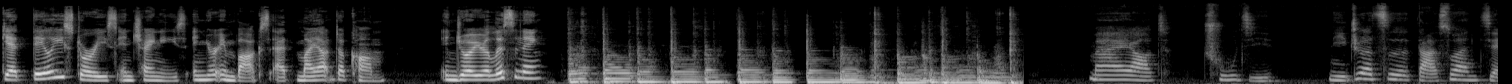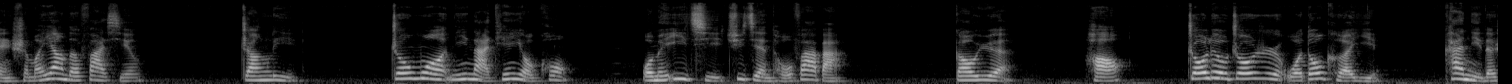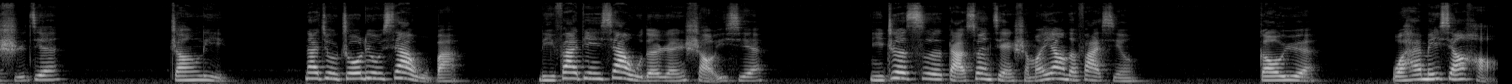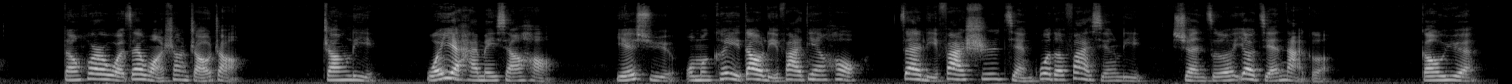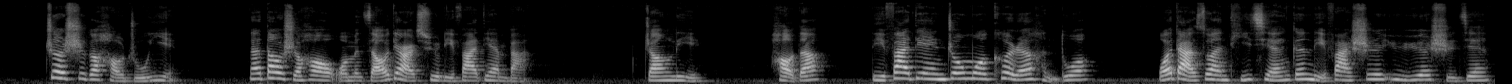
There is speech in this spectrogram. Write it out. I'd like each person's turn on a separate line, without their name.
Get daily stories in Chinese in your inbox at maya.com. Enjoy your listening!
Mayat 初级，你这次打算剪什么样的发型？张丽，周末你哪天有空？我们一起去剪头发吧。高月，好，周六周日我都可以， 看你的时间。张丽，那就周六下午吧，理发店下午的人少一些。你这次打算剪什么样的发型？高月，我还没想好，等会儿我在网上找找。张丽，我也还没想好，也许我们可以到理发店后，在理发师剪过的发型里选择要剪哪个。高月，这是个好主意，那到时候我们早点去理发店吧。张丽，好的。理发店周末客人很多，我打算提前跟理发师预约时间。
